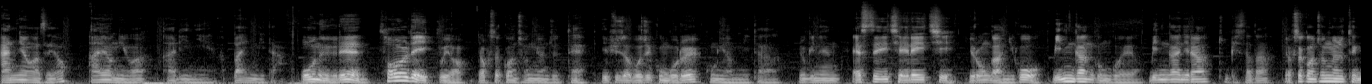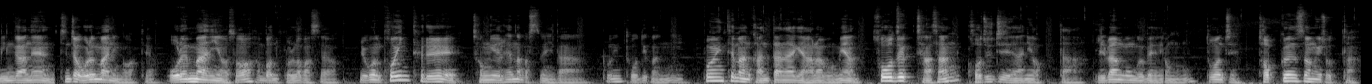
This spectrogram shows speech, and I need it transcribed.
안녕하세요 아영이와 아린이의 아빠입니다 오늘은 서울대 입구역 역세권 청년주택 입주자 모집 공고를 공유합니다 여기는 SHLH 이런 거 아니고 민간 공고예요 민간이라 좀 비싸다 역세권 청년주택 민간은 진짜 오랜만인 것 같아요 오랜만이어서 한번 골라봤어요 요건 포인트를 정리를 해놔봤습니다 포인트 어디 갔니? 포인트만 간단하게 알아보면 소득, 자산, 거주지 제한이 없다. 일반 공급의 경우. 두 번째, 접근성이 좋다.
